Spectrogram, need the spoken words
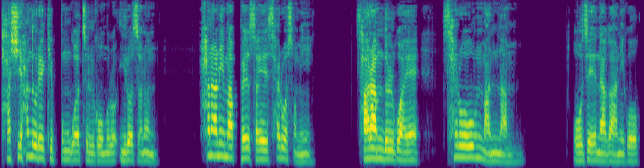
다시 하늘의 기쁨과 즐거움으로 일어서는 하나님 앞에서의 새로섬이 사람들과의 새로운 만남, 어제의 나가 아니고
